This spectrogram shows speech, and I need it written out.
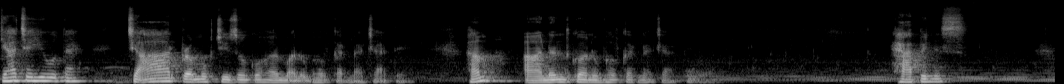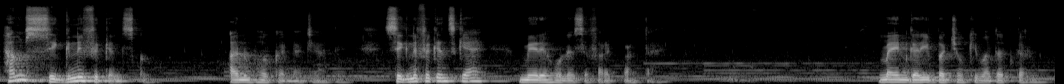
क्या चाहिए होता है? चार प्रमुख चीज़ों को हम अनुभव करना चाहते हैं। हम आनंद को अनुभव करना चाहते हैं। हैप्पीनेस हम सिग्निफिकेंस को अनुभव करना चाहते हैं। सिग्निफिकेंस क्या है? मेरे होने से फ़र्क पड़ता है। मैं इन गरीब बच्चों की मदद करूँ।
